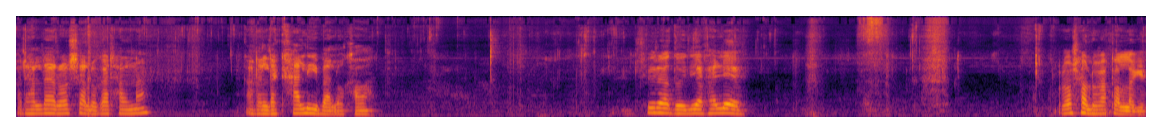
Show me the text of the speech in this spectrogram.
কাঁঠালটা রস আলু কাঁঠাল না? কাঁঠালটা খালি ভালো খাওয়া। শিরা দই দিয়া খাইলে রস আলু কাঁঠাল লাগে।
